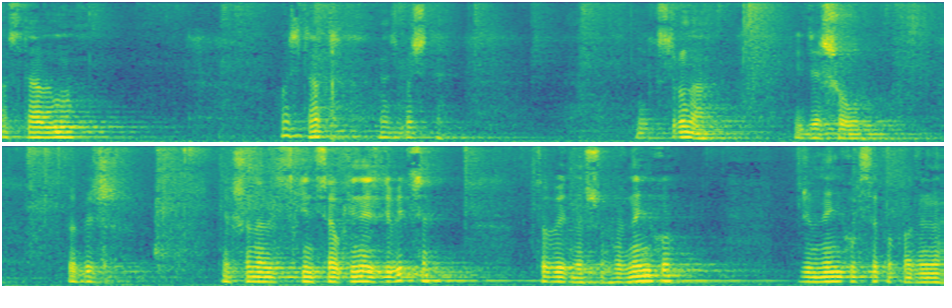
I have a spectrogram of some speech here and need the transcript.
Поставимо. Ось так. Ось бачите. Як струна йде шоу. Тобто, ж, якщо навіть з кінця в кінець дивитися, то видно, що гарненько, рівненько все покладено.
